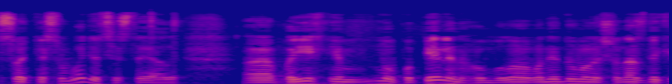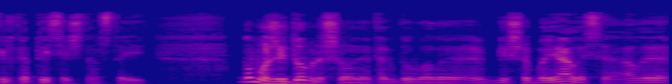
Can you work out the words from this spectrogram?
сотні свободівців стояли, е, по їхнім, ну, по пелінгу було, вони думали, що нас декілька тисяч там стоїть. Ну, може, і добре, що вони так думали, більше боялися, але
